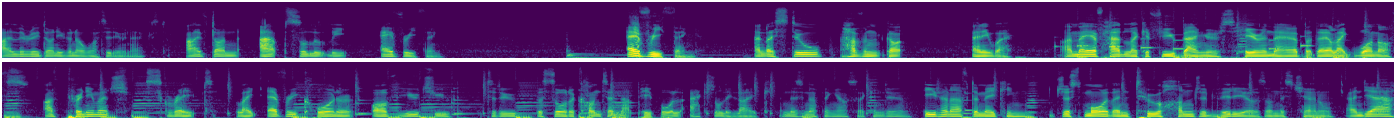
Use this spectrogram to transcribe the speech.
I literally don't even know what to do next. I've done absolutely everything. Everything. And I still haven't got anywhere. I may have had like a few bangers here and there, but they're like one-offs. I've pretty much scraped like every corner of YouTube to do the sort of content that people will actually like. And there's nothing else I can do. Even after making just more than 200 videos on this channel. And yeah,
